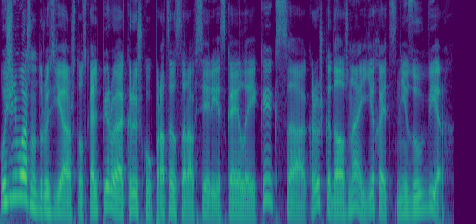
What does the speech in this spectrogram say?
Очень важно, друзья, что скальпируя крышку процессора в серии Skylake X, э, крышка должна ехать снизу вверх.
